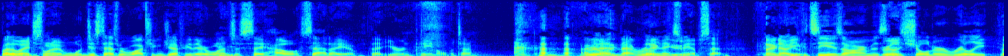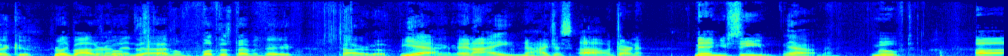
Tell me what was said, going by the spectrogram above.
By the mm-hmm. way, I just want to, just as we're watching Jeffy there, I want to just say how sad I am that you're in pain all the time. really? I mean, that, that, really Thank makes you. me upset. Thank you know, you. you can see his arm, his, really? his shoulder, really. Thank you. Really bothering about him. And this uh, time of, about this time of day, tired of. Yeah, and. I, Mm-hmm. I just, oh darn it. Man, you seem Yeah, man. Moved. Uh,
